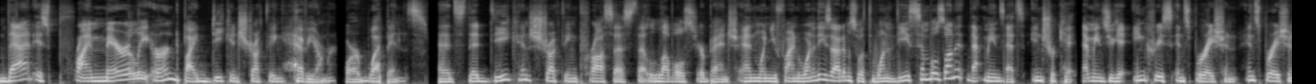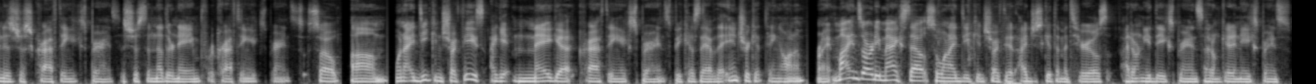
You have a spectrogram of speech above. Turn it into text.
That is primarily earned by deconstructing heavy armor or weapons. It's the deconstructing process that levels your bench. And when you find one of these items with one of these symbols on it, that means that's intricate. That means you get increased inspiration. Inspiration is just crafting experience. It's just another name for crafting experience. So um, when I deconstruct these, I get mega crafting experience because they have the intricate thing on them, right? Mine's already maxed out. So when I deconstruct it, I just get the materials. I don't need the experience. I don't get any experience.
